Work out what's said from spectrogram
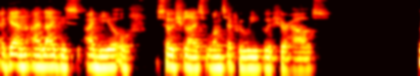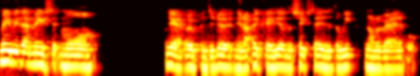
again I like this idea of socialize once every week with your house. Maybe that makes it more, yeah, open to do it. And you're like, okay, the other six days of the week not available.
